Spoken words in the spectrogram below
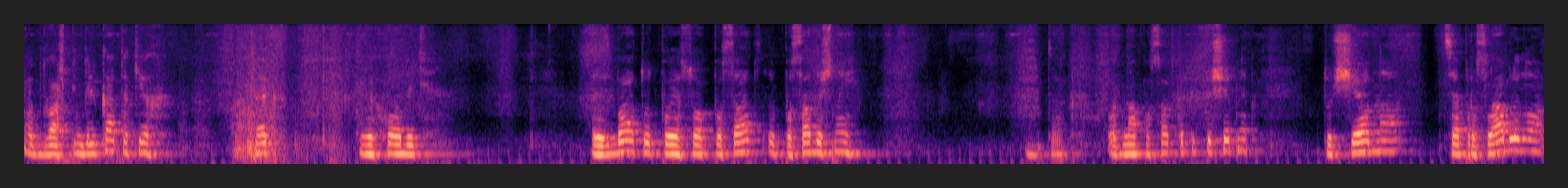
от два шпінделька таких. Так виходить. Різьба, тут поясок посад, посадочний. Так, одна посадка під підшипник. Тут ще одна. Це прослаблено.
